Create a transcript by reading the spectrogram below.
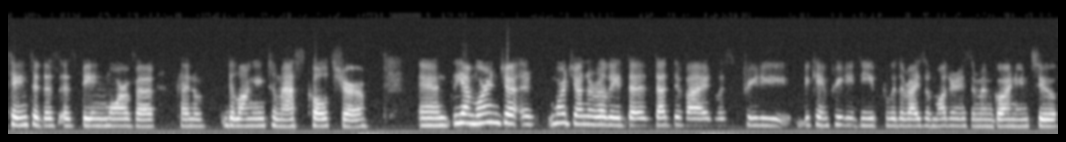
tainted as, as being more of a kind of belonging to mass culture. And yeah, more in ge- more generally, the, that divide was pretty became pretty deep with the rise of modernism and going into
